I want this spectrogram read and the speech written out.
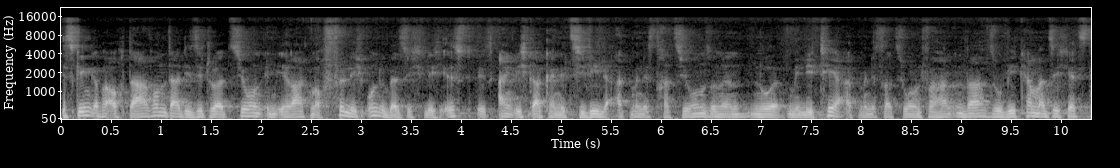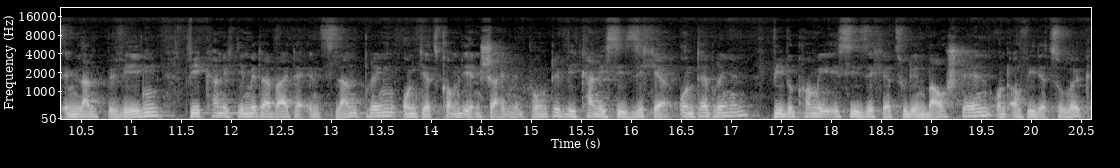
Es ging aber auch darum, da die Situation im Irak noch völlig unübersichtlich ist, ist eigentlich gar keine zivile Administration, sondern nur Militäradministration vorhanden war. So, wie kann man sich jetzt im Land bewegen? Wie kann ich die Mitarbeiter ins Land bringen? Und jetzt kommen die entscheidenden Punkte. Wie kann ich sie sicher unterbringen? Wie bekomme ich sie sicher zu den Baustellen und auch wieder zurück?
